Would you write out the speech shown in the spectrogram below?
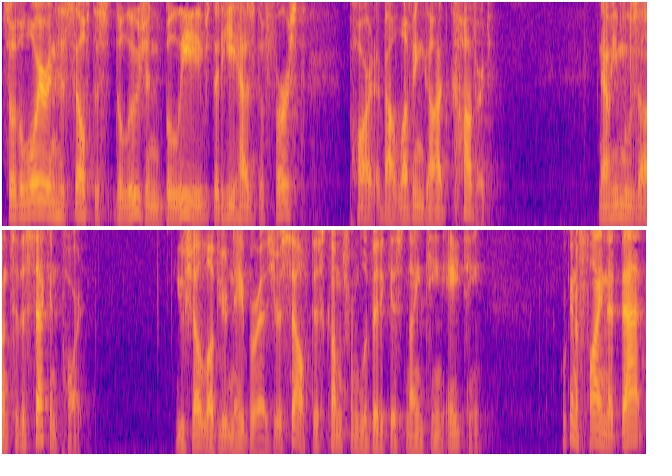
So the lawyer, in his self delusion, believes that he has the first part about loving God covered. Now he moves on to the second part. You shall love your neighbor as yourself. This comes from Leviticus 19:18. We're going to find that that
